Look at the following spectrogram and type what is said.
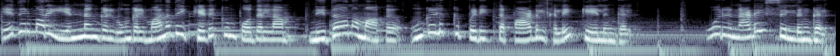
எதிர்மறை எண்ணங்கள் உங்கள் மனதை கெடுக்கும் போதெல்லாம் நிதானமாக உங்களுக்கு பிடித்த பாடல்களை கேளுங்கள். ஒரு நடை செல்லுங்கள்.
